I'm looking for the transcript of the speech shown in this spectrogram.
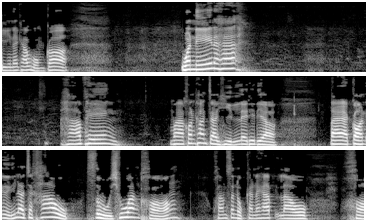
ดีๆนะครับผมก็ วันนี้นะฮะหาเพลงมาค่อนข้างจะหินเลยทีเดียว แต่ก่อนอื่นที่เราจะเข้าสู่ช่วงของ ความสนุกกันนะครับ เราขอ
